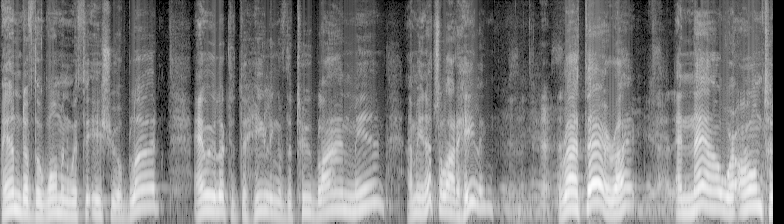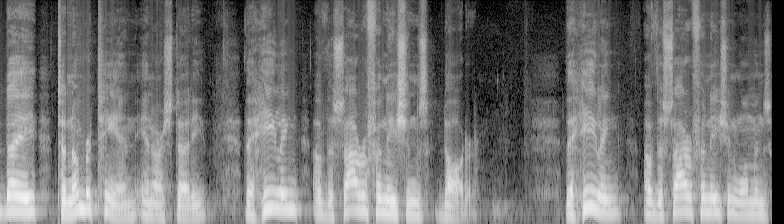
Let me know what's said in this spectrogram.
and of the woman with the issue of blood. And we looked at the healing of the two blind men. I mean, that's a lot of healing right there, right? And now we're on today to number 10 in our study the healing of the Syrophoenician's daughter. The healing of the Syrophoenician woman's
